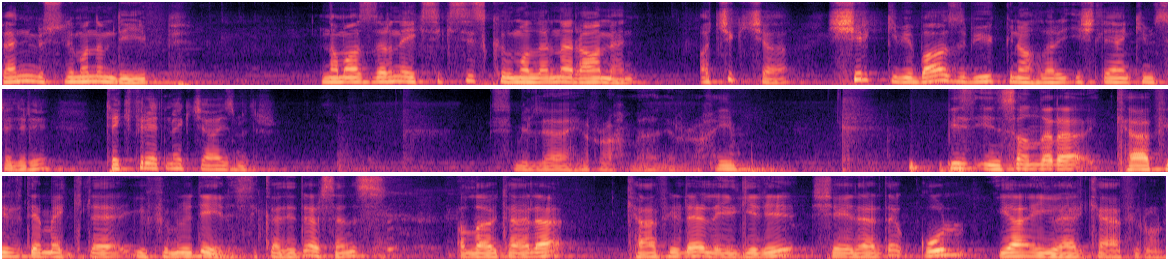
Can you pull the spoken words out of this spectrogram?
ben Müslümanım deyip namazlarını eksiksiz kılmalarına rağmen açıkça şirk gibi bazı büyük günahları işleyen kimseleri tekfir etmek caiz midir? Bismillahirrahmanirrahim. Biz insanlara kafir demekle yükümlü değiliz. Dikkat ederseniz Allahü Teala kafirlerle ilgili şeylerde kul ya eyyuhel kafirun.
